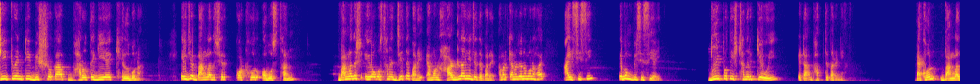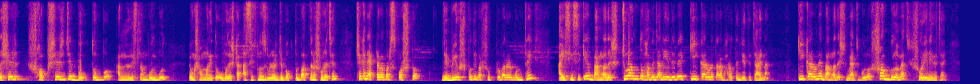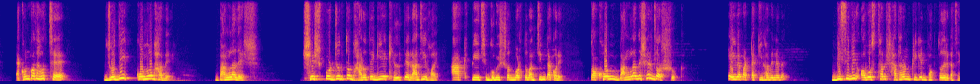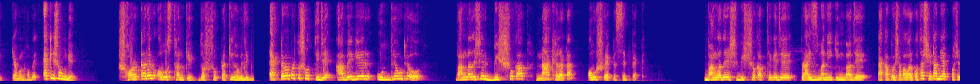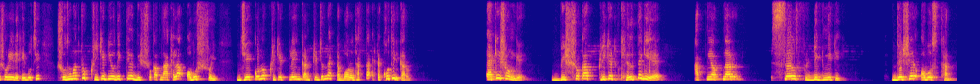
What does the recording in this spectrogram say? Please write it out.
T twenty বিশ্বকাপ ভারতে গিয়ে খেলব না। এই যে বাংলাদেশের কঠোর অবস্থান, বাংলাদেশ এই অবস্থানে যেতে পারে, এমন হার্ড লাইনে যেতে পারে, আমার কেন যেন মনে হয় আইসিসি এবং বিসিসিআই দুই প্রতিষ্ঠানের কেউই এটা ভাবতে পারেনি। এখন বাংলাদেশের সবশেষ যে বক্তব্য, আমিনুল ইসলাম বুলবুল এবং সম্মানিত উপদেষ্টা আসিফ নজরুলের যে বক্তব্য আপনারা শুনেছেন, সেখানে একটা ব্যাপার স্পষ্ট যে বৃহস্পতি বা শুক্রবারের মধ্যেই আইসিসিকে বাংলাদেশ চূড়ান্তভাবে জানিয়ে দেবে কি কারণে তারা ভারতে যেতে চায় না, কি কারণে বাংলাদেশ ম্যাচগুলো, সবগুলো ম্যাচ সরিয়ে নিতে চায়। এখন কথা হচ্ছে, যদি কোনোভাবে বাংলাদেশ শেষ পর্যন্ত ভারতে গিয়ে খেলতে রাজি হয়, আখ, পিচ, ভবিষ্যৎ বর্তমান চিন্তা করে, তখন বাংলাদেশের দর্শক এই ব্যাপারটা কীভাবে নেবে? বিসিবির অবস্থান সাধারণ ক্রিকেট ভক্তদের কাছে কেমন হবে? একই সঙ্গে সরকারের অবস্থানকে দর্শকরা কীভাবে দেখবে? একটা ব্যাপার তো সত্যি যে আবেগের ঊর্ধ্বে উঠেও বাংলাদেশের বিশ্বকাপ না খেলাটা অবশ্যই একটা সেটব্যাক বাংলাদেশ বিশ্বকাপ থেকে যে প্রাইজ মানি কিংবা যে টাকা পয়সা পাওয়ার কথা, সেটা আমি এক পাশে সরিয়ে রেখেই বলছি, শুধুমাত্র ক্রিকেটীয় দিক থেকে বিশ্বকাপ না খেলা অবশ্যই যে কোনো ক্রিকেট প্লেয়িং কান্ট্রির জন্য একটা বড় ধাক্কা, একটা ক্ষতির কারণ। একই সঙ্গে বিশ্বকাপ ক্রিকেট খেলতে গিয়ে আপনি আপনার সেলফ ডিগনিটি দেশের অবস্থান,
